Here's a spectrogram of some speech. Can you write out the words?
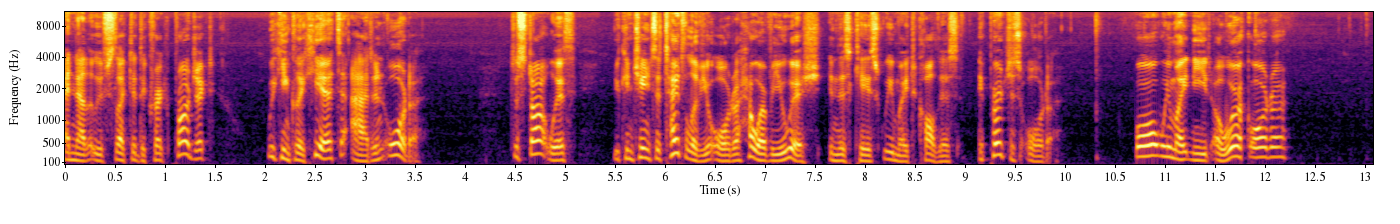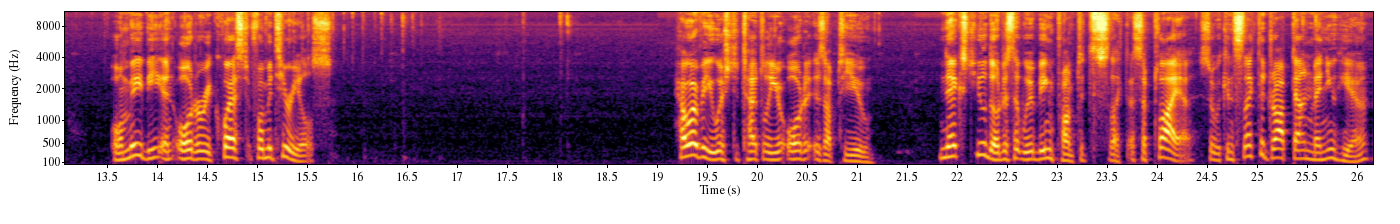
And now that we've selected the correct project, we can click here to add an order. To start with, you can change the title of your order however you wish. In this case, we might call this a purchase order. Or we might need a work order, or maybe an order request for materials. However you wish to title your order is up to you. Next, you'll notice that we're being prompted to select a supplier, so we can select the drop-down menu here,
